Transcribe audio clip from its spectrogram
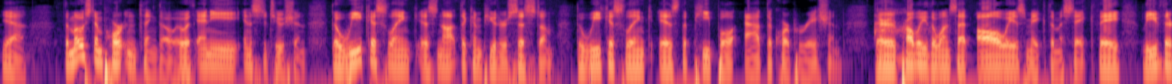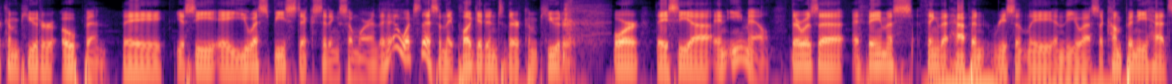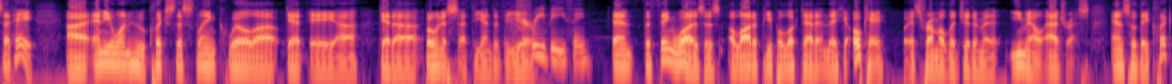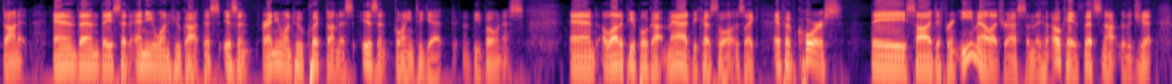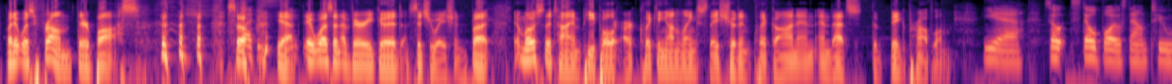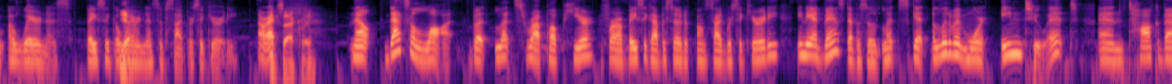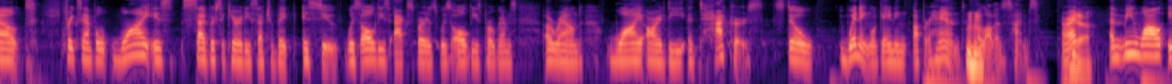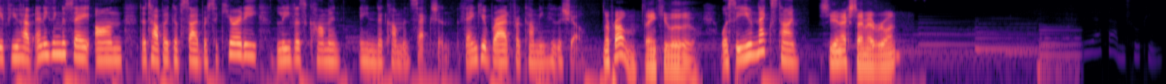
yeah the most important thing, though, with any institution, the weakest link is not the computer system. The weakest link is the people at the corporation. They're probably the ones that always make the mistake. They leave their computer open. They you see a USB stick sitting somewhere and they hey, oh, what's this? And they plug it into their computer. or they see uh, an email. There was a, a famous thing that happened recently in the US. A company had said, hey, uh, anyone who clicks this link will uh, get a uh, get a bonus at the end of the year. Freebie thing. And the thing was, is a lot of people looked at it and they go, okay, it's from a legitimate email address, and so they clicked on it, and then they said anyone who got this isn't, or anyone who clicked on this isn't going to get the bonus. And a lot of people got mad because, well, it's like, if of course they saw a different email address and they thought, okay, that's not legit. But it was from their boss. so, yeah, it wasn't a very good situation. But most of the time, people are clicking on links they shouldn't click on, and, and that's the big problem. Yeah. So it still boils down to awareness, basic awareness yeah. of cybersecurity. All right. Exactly. Now, that's a lot. But let's wrap up here for our basic episode on cybersecurity. In the advanced episode, let's get a little bit more into it and talk about, for example, why is cybersecurity such a big issue with all these experts, with all these programs around? Why are the attackers still winning or gaining upper hand mm -hmm. a lot of the times? All right. Yeah. And meanwhile, if you have anything to say on the topic of cybersecurity, leave us a comment in the comment section. Thank you, Brad, for coming to the show. No problem. Thank you, Lulu. We'll see you next time. See you next time, everyone.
